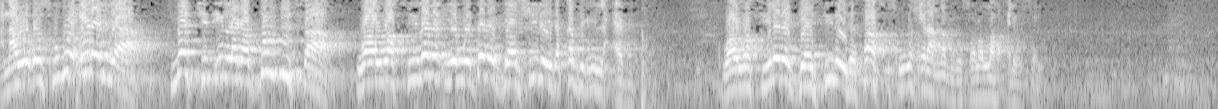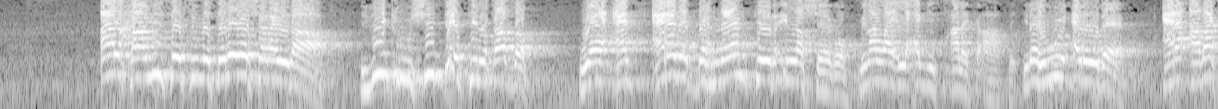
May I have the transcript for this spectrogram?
macnaa wuxuu iskugu xirayaa masjid in laga dul dhisaa waa wasiilada iyo waddada gaarsiinayda qabriga in la caabudo waa wasiilada gaarsiinayda saas iskugu xiraa nabigu sala allahu calayh wasalam alkhaamisatu masalada shanayda dikru shiddati اlqadab waa carada darnaanteeda in la sheego. Min allahi illa xaggiisa xalay ka ahaatay. Ilaahay wuu caroodaa. Caro adag.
